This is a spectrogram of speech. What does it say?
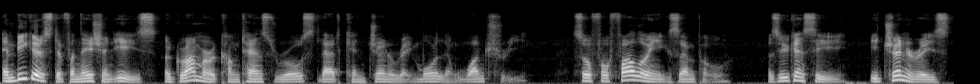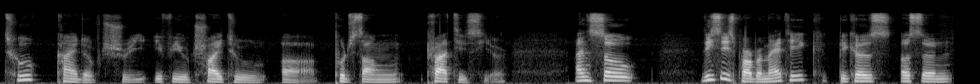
Ambiguous definition is a grammar contains rules that can generate more than one tree. So for following example, as you can see, it generates two kind of tree if you try to uh, put some practice here. And so This is problematic because as an,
